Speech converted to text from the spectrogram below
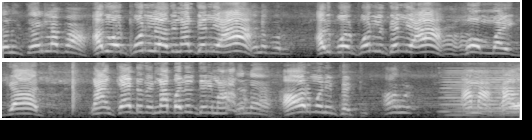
எனக்கு தெரியலப்பா. அது ஒரு பொருள் அது என்னன்னு தெரியலையா? என்ன பொருள்? அது ஒரு பொருள் தெரியலையா? ஓ மை காட் நான் கேட்டது என்ன பதில் தெரியுமா? என்ன? ஹார்மோனி பெட்டி ஆமா காலை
